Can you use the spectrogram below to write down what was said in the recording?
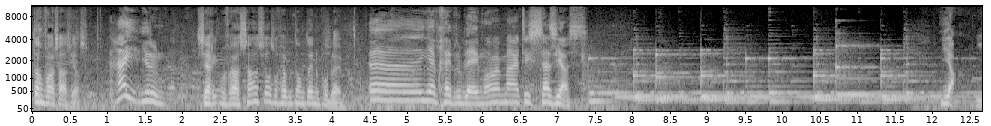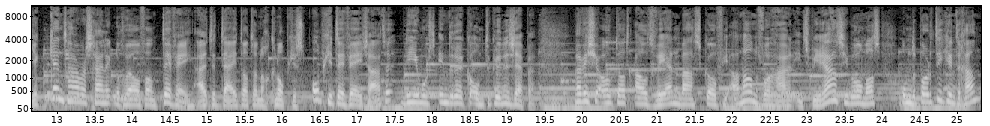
Dag mevrouw Sazias. Hi Jeroen. Zeg ik mevrouw Sazias of heb ik dan meteen een probleem? Uh, je hebt geen probleem hoor, maar het is Sazias. Ja, je kent haar waarschijnlijk nog wel van tv. Uit de tijd dat er nog knopjes op je tv zaten die je moest indrukken om te kunnen zappen. Maar wist je ook dat oud-WN-baas Kofi Annan voor haar een inspiratiebron was om de politiek in te gaan?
